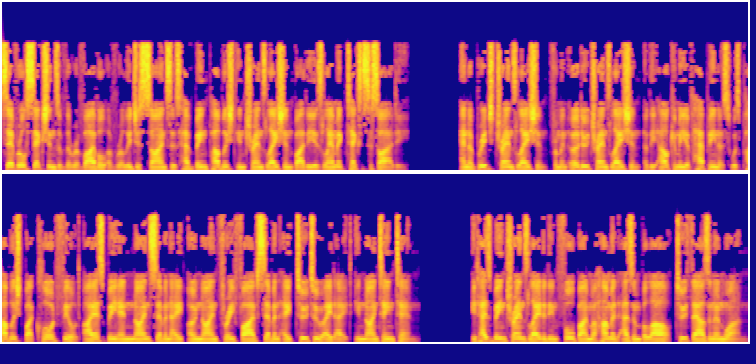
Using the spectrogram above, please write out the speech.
Several sections of the Revival of Religious Sciences have been published in translation by the Islamic Text Society. An abridged translation from an Urdu translation of The Alchemy of Happiness was published by Claude Field ISBN 978-0935782288 in 1910. It has been translated in full by Muhammad Azam Bilal 2001.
